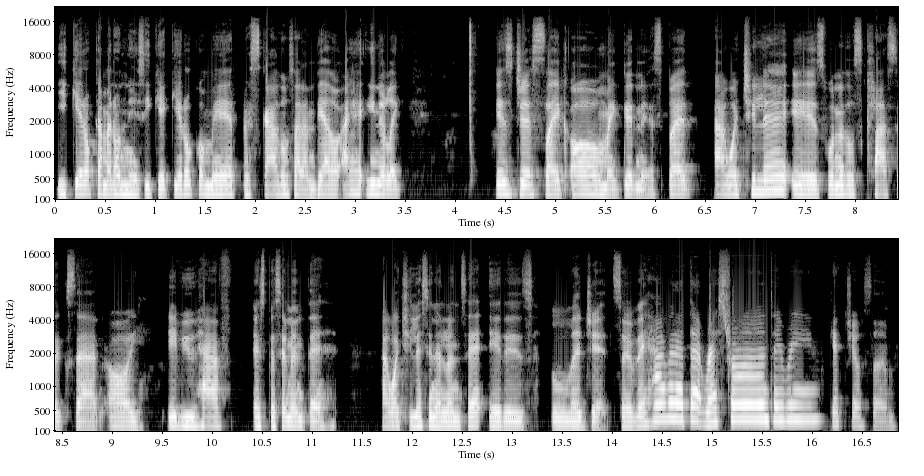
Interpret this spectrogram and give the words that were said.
y quiero camarones, y que quiero comer pescado zarandeado. I, you know, like, it's just like, oh my goodness. But aguachile is one of those classics that, oh, if you have, especialmente aguachile sinaloense, it is legit. So if they have it at that restaurant, Irene, get you some.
